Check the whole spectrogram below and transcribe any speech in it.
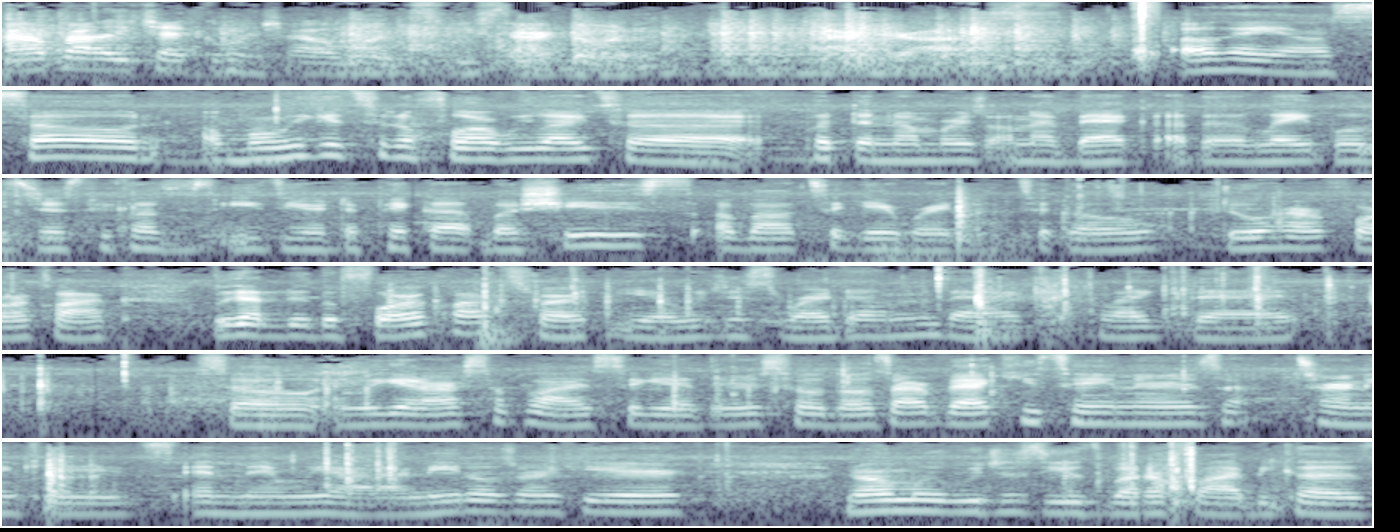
i'll probably check with y'all once we start doing our drops. Okay y'all. So when we get to the floor we like to put the numbers on the back of the labels just because it's easier to pick up but she's about to get ready to go do her four o'clock. We got to do the four o'clocks first yeah we just write down the back like that. So and we get our supplies together. So those are Vacutainers tourniquets and then we have our needles right here. Normally we just use butterfly because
